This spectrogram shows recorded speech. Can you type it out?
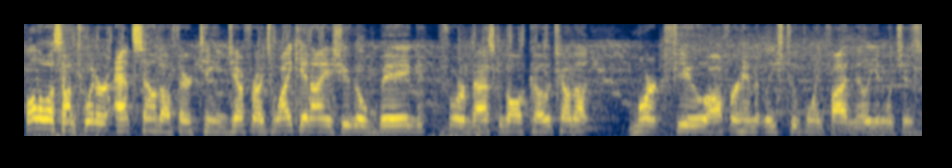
Follow us on Twitter at SoundOff13. Jeff writes, Why can't ISU go big for basketball coach? How about Mark Few, offer him at least 2.5 million, which is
